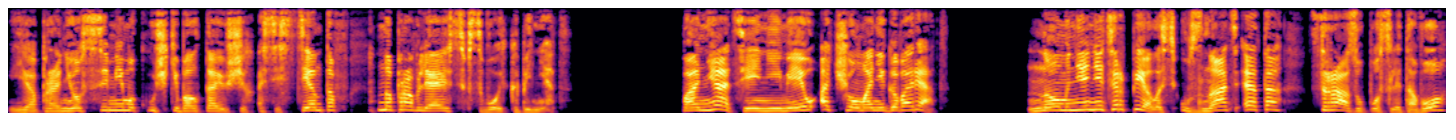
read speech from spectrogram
Я пронесся мимо кучки болтающих ассистентов, направляясь в свой кабинет. Понятия не имею, о чем они говорят. Но мне не терпелось узнать это сразу после того,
